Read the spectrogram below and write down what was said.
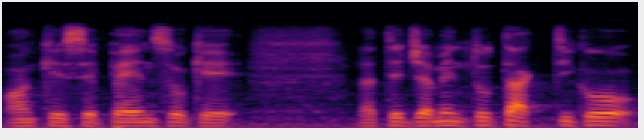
anche se penso che l'atteggiamento tattico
